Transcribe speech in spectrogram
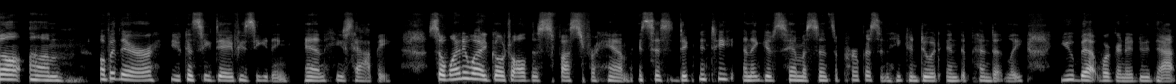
Well, um, over there, you can see Dave, he's eating and he's happy. So why do I go to all this fuss for him? It's his dignity and it gives him a sense of purpose and he can do it independently. You bet we're gonna do that.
